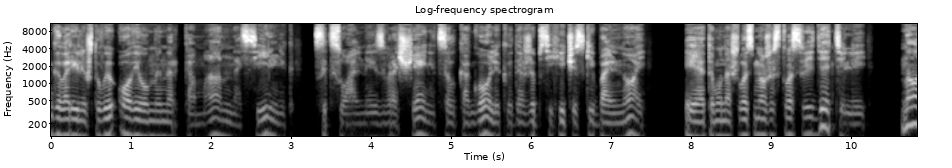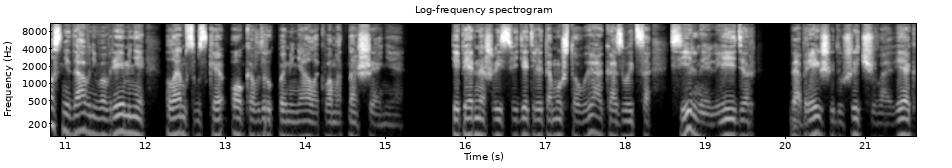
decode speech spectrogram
говорили, что вы овиумный наркоман, насильник, сексуальный извращенец, алкоголик и даже психически больной. И этому нашлось множество свидетелей. Но с недавнего времени Лэмсомское око вдруг поменяло к вам отношение. Теперь нашлись свидетели тому, что вы, оказывается, сильный лидер, добрейший души человек,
